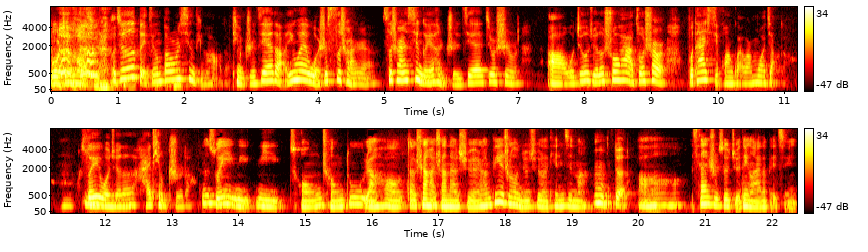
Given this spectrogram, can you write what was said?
我真好奇。我觉得北京包容性挺好的，挺直接的，因为我是四川人，四川人性格也很直接，就是。啊，我就觉得说话做事儿不太喜欢拐弯抹角的，嗯，所以我觉得还挺值的。那所以你你从成都然后到上海上大学，然后毕业之后你就去了天津吗？嗯，对。哦，三十岁决定来的北京。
